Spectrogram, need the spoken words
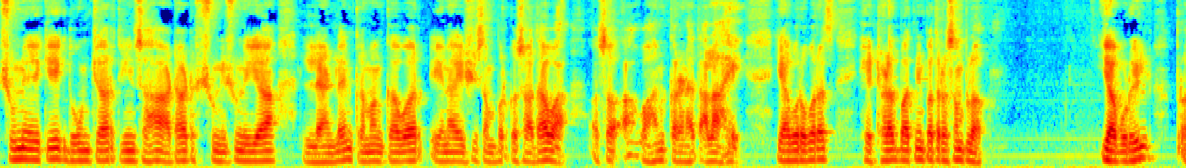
शून्य एक एक दोन चार तीन सहा आठ आठ शून्य शून्य या लँडलाईन क्रमांकावर एन आय एशी संपर्क साधावा असं आवाहन करण्यात आलं आहे. याबरोबरच हे ठळक बातमीपत्र संपलं. यापुढील प्र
